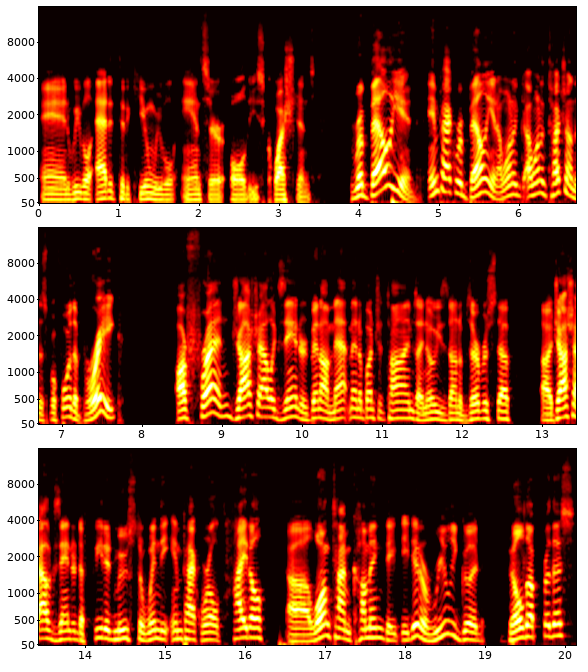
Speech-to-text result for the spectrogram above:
and we will add it to the queue, and we will answer all these questions. Rebellion, Impact Rebellion. I want to I want to touch on this before the break. Our friend Josh Alexander has been on Mat Men a bunch of times. I know he's done Observer stuff. Uh, Josh Alexander defeated Moose to win the Impact World title. Uh, long time coming. They, they did a really good build up for this.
